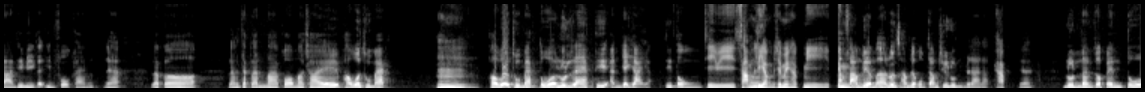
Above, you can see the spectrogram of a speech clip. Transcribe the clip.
การณ์ที่มีกับ Info c l a n นะฮะแล้วก็หลังจากนั้นมาก็มาใช้ Power to Max อืม Power to Max ตัวรุ่นแรกที่อันใหญ่ๆอะที่ตรงที่สามเหลี่ยมใช่ไหมครับ มีติ่งสามเหลี่ยมอ่ารุ่นสามเหลี่ยมผมจำชื่อรุ่นไม่ได้แล้วครับเนี่ยรุ่นนั้นก็เป็นตัว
